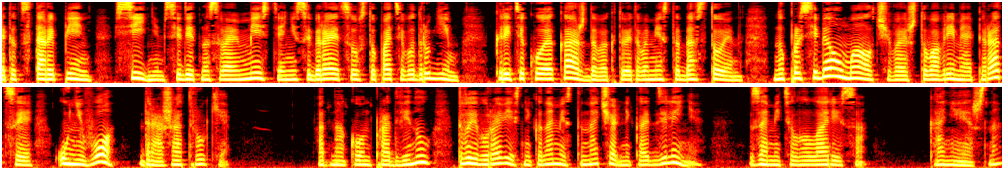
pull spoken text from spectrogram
Этот старый пень сиднем сидит на своем месте и не собирается уступать его другим, критикуя каждого, кто этого места достоин, но про себя умалчивая, что во время операции у него дрожат руки. Однако он продвинул твоего ровесника на место начальника отделения, заметила Лариса. Конечно.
